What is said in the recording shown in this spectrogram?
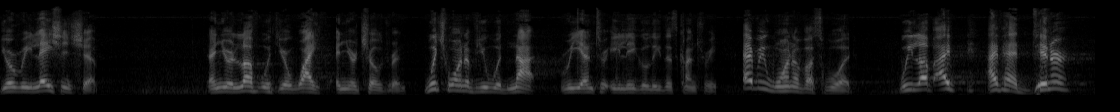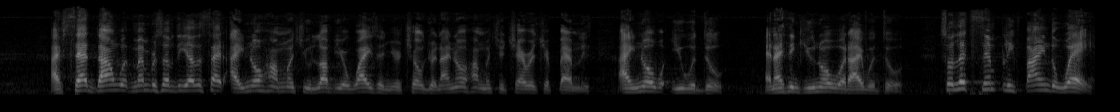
your relationship and your love with your wife and your children? Which one of you would not re enter illegally this country? Every one of us would. We love, I've, I've had dinner. I've sat down with members of the other side. I know how much you love your wives and your children. I know how much you cherish your families. I know what you would do. And I think you know what I would do. So let's simply find a way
